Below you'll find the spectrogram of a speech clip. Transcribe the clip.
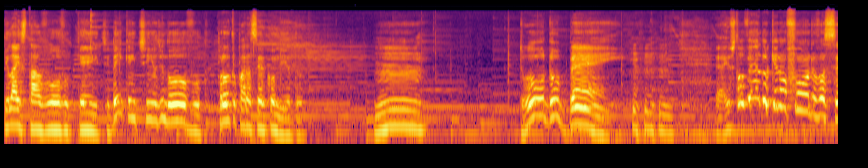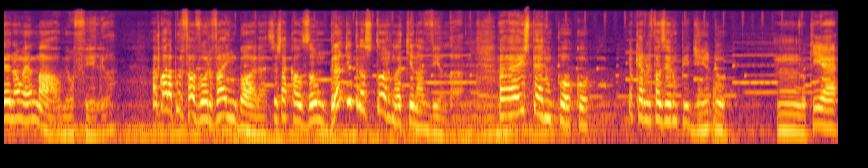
E lá estava o ovo quente, bem quentinho de novo, pronto para ser comido. Hum. Tudo bem. é, estou vendo que no fundo você não é mau, meu filho. Agora, por favor, vá embora. Você já causou um grande transtorno aqui na vila. É, espere um pouco. Eu quero lhe fazer um pedido. Hum, o que é?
